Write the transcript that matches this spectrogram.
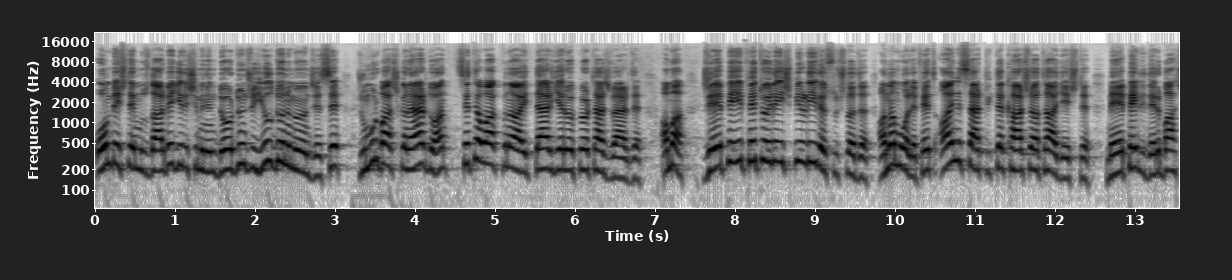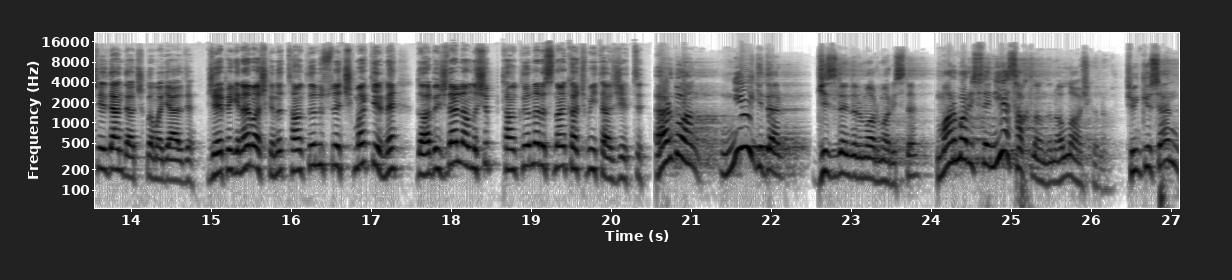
15 Temmuz darbe girişiminin 4. yıl dönümü öncesi Cumhurbaşkanı Erdoğan SETE Vakfı'na ait dergiye röportaj verdi. Ama CHP'yi FETÖ ile işbirliğiyle suçladı. Ana muhalefet aynı sertlikte karşı hata geçti. MHP lideri Bahçeli'den de açıklama geldi. CHP Genel Başkanı tankların üstüne çıkmak yerine darbecilerle anlaşıp tankların arasından kaçmayı tercih etti. Erdoğan niye gider gizlenir Marmaris'te? Marmaris'te niye saklandın Allah aşkına? Çünkü sen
